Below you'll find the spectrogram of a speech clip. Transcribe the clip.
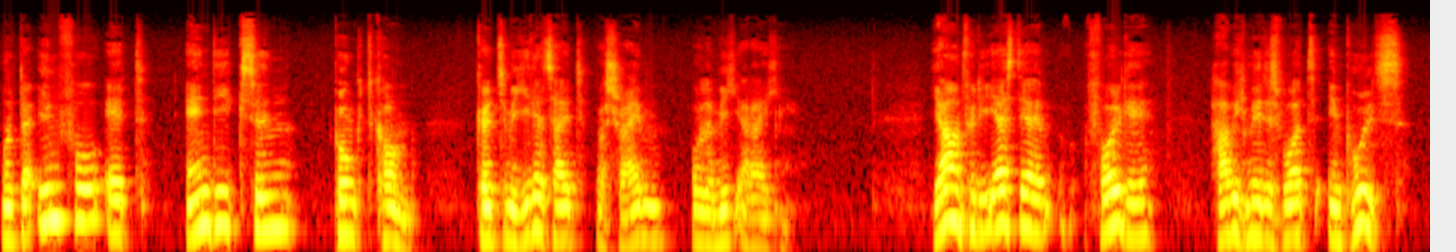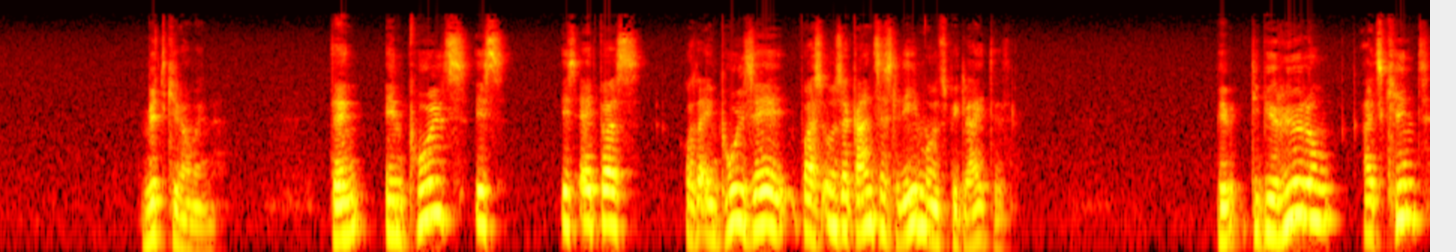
unter info at andixin.com könnt ihr mir jederzeit was schreiben oder mich erreichen. Ja, und für die erste Folge habe ich mir das Wort Impuls mitgenommen. Denn Impuls ist, ist etwas, oder Impulse, was unser ganzes Leben uns begleitet. Die Berührung als Kind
